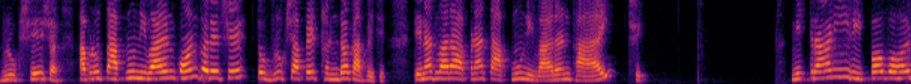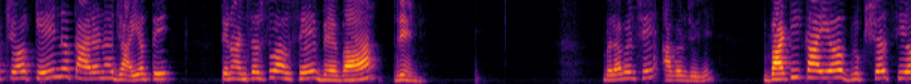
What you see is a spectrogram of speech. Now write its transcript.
વૃક્ષેષણ આપણું તાપનું નિવારણ કોણ કરે છે? તો વૃક્ષ આપણે ઠંડક આપે છે. તેના દ્વારા આપણા તાપનું નિવારણ થાય છે. મિત્રાણી રીપવ ચ કેન કારણ જાયતે. તેનો આન્સર શું આવશે? વ્યવહારેણ. બરાબર છે? આગળ જોઈએ. વાટિકાય વૃક્ષસ્ય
